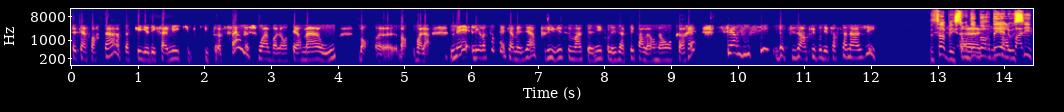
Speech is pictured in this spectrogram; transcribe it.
C'est important parce qu'il y a des familles qui, qui, peuvent faire le choix volontairement ou bon, bon, voilà. Mais les ressources intermédiaires privées subventionnées, pour les appeler par leur nom correct, servent aussi de plus en plus pour des personnes âgées. C'est ça, mais ils sont euh, débordés, elles aussi.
